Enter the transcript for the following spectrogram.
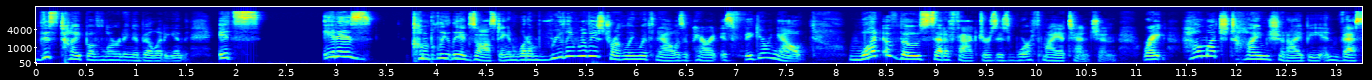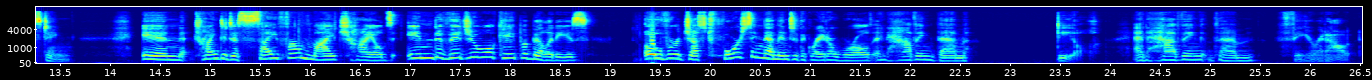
this type of learning ability. And it's, it is completely exhausting. And what I'm really, really struggling with now as a parent is figuring out what of those set of factors is worth my attention, right? How much time should I be investing in trying to decipher my child's individual capabilities over just forcing them into the greater world and having them deal and having them figure it out.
